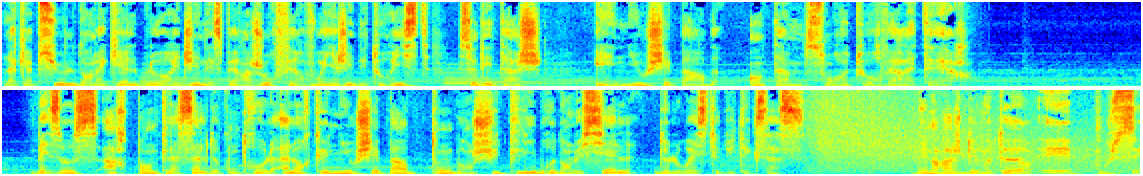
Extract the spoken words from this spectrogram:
La capsule dans laquelle Blue Origin espère un jour faire voyager des touristes se détache et New Shepard entame son retour vers la Terre. Bezos arpente la salle de contrôle alors que New Shepard tombe en chute libre dans le ciel de l'ouest du Texas. Démarrage des moteurs et poussée.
